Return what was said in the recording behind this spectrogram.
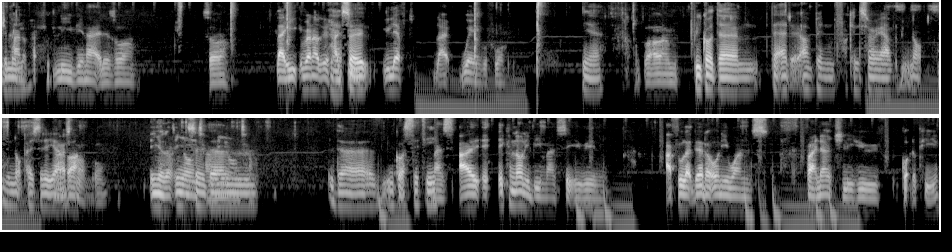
did 100 kind of leave United as well. So, like he Ronaldo Yeah, had so- to, he left like way before. Yeah, But um, we got the um, the edit. I've been fucking sorry. I've not not posted it yet, but. In your in your own time, the in your own um, time. the we got City. Man, I it, it can only be Man City really. I feel like they're the only ones financially who've got the P.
